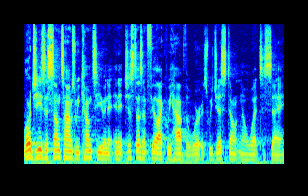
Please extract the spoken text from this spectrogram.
Lord Jesus, sometimes we come to you and it, and it just doesn't feel like we have the words. We just don't know what to say.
